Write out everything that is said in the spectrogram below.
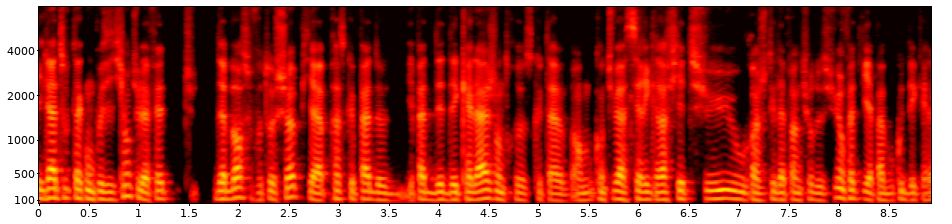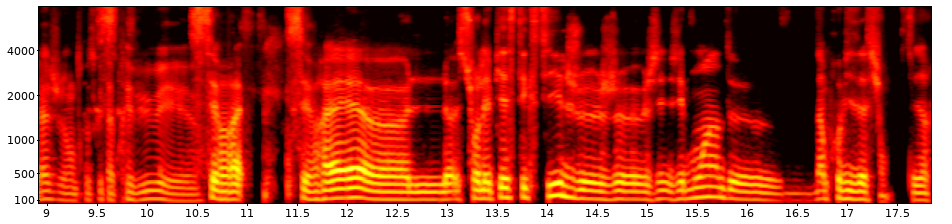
Et là, toute ta composition, tu l'as faite d'abord sur Photoshop. Il n'y a presque pas de, y a pas de décalage entre ce que tu as. Quand tu vas sérigraphier dessus ou rajouter de la peinture dessus, en fait, il n'y a pas beaucoup de décalage entre ce que tu as prévu et. Euh c'est vrai. C'est vrai. Euh, sur les pièces textiles, j'ai moins d'improvisation. C'est-à-dire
